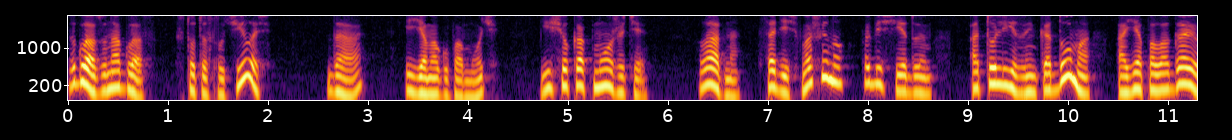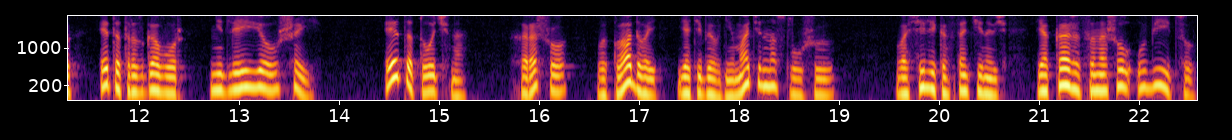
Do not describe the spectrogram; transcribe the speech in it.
с глазу на глаз. Что-то случилось? Да. И я могу помочь. Еще как можете. Ладно, садись в машину, побеседуем. А то Лизонька дома, а я полагаю, этот разговор не для ее ушей. Это точно. Хорошо, выкладывай, я тебя внимательно слушаю. Василий Константинович, я, кажется, нашел убийцу.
